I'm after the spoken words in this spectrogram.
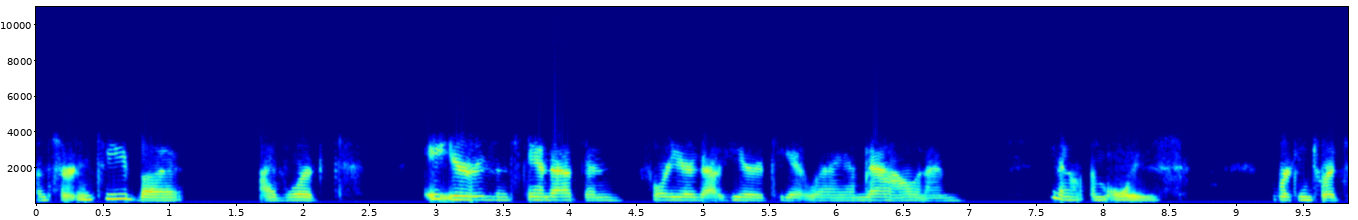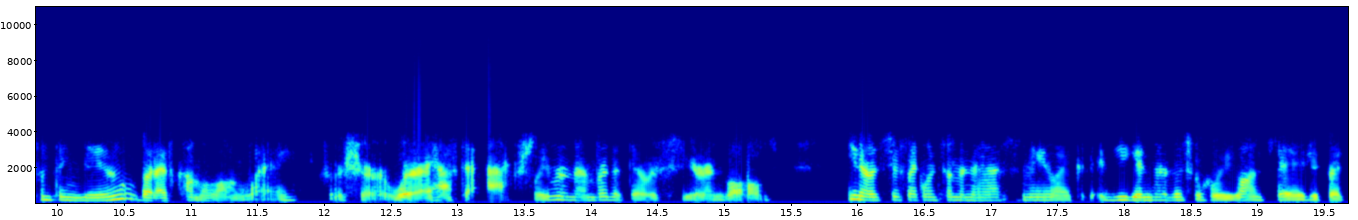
uncertainty, but I've worked eight years in stand up and four years out here to get where I am now and I'm you know, I'm always working towards something new, but I've come a long way for sure, where I have to actually remember that there was fear involved. You know, it's just like when someone asks me, like, do you get nervous before you go on stage? It's like,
